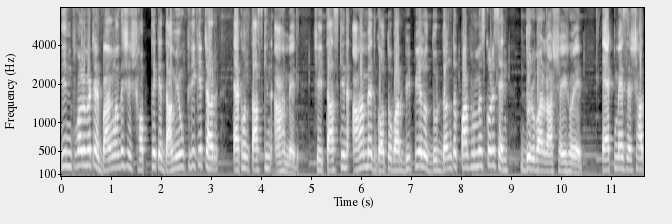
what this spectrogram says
তিন ফরম্যাটের বাংলাদেশের সব থেকে দামিও ক্রিকেটার এখন তাসকিন আহমেদ। সেই তাসকিন আহমেদ গতবার বিপিএল ও দুর্দান্ত পারফরমেন্স করেছেন দুর্বার রাজশাহীর হয়ে। এক ম্যাচে সাত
